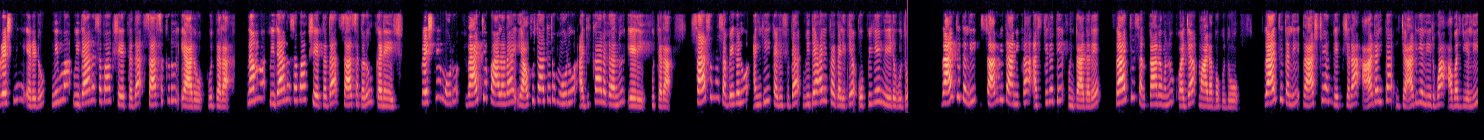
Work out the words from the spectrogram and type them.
ಪ್ರಶ್ನೆ ಎರಡು, ನಿಮ್ಮ ವಿಧಾನಸಭಾ ಕ್ಷೇತ್ರದ ಶಾಸಕರು ಯಾರು? ಉತ್ತರ, ನಮ್ಮ ವಿಧಾನಸಭಾ ಕ್ಷೇತ್ರದ ಶಾಸಕರು ಗಣೇಶ್. ಪ್ರಶ್ನೆ ಮೂರು, ರಾಜ್ಯಪಾಲರ ಯಾವುದಾದರೂ ಮೂರು ಅಧಿಕಾರಗಳನ್ನು ಹೇಳಿ. ಉತ್ತರ, ಶಾಸನ ಸಭೆಗಳು ಅಂಗೀಕರಿಸಿದ ವಿಧೇಯಕಗಳಿಗೆ ಒಪ್ಪಿಗೆ ನೀಡುವುದು. ರಾಜ್ಯದಲ್ಲಿ ಸಾಂವಿಧಾನಿಕ ಅಸ್ಥಿರತೆ ಉಂಟಾದರೆ ರಾಜ್ಯ ಸರ್ಕಾರವನ್ನು ವಜಾ ಮಾಡಬಹುದು. ರಾಜ್ಯದಲ್ಲಿ ರಾಷ್ಟ್ರಾಧ್ಯಕ್ಷರ ಆಡಳಿತ ಜಾರಿಯಲ್ಲಿರುವ ಅವಧಿಯಲ್ಲಿ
